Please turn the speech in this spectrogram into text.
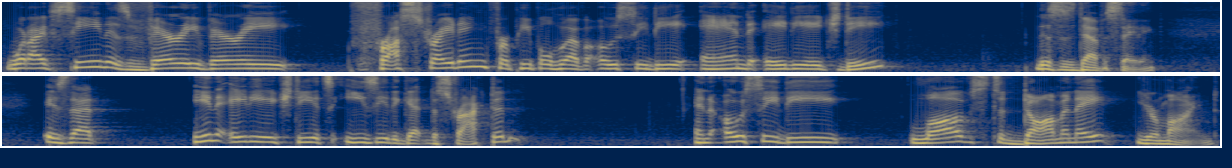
What I've seen is very, very frustrating for people who have OCD and ADHD this is devastating, is that in ADHD, it's easy to get distracted, and OCD loves to dominate your mind.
